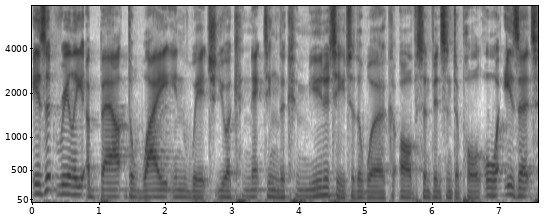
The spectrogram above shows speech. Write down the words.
is it really about the way in which you are connecting the community to the work of St. Vincent de Paul, or is it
